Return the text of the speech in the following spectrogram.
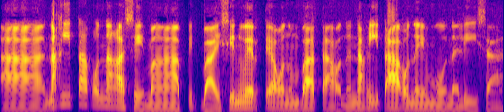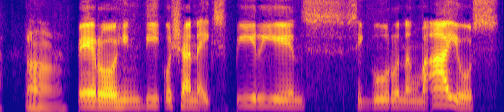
Ah, nakita ko na kasi mga kapitbahay, sinuwerte ako nung bata ako na nakita ko na yung Mona Lisa. ah, Pero hindi ko siya na-experience siguro ng maayos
